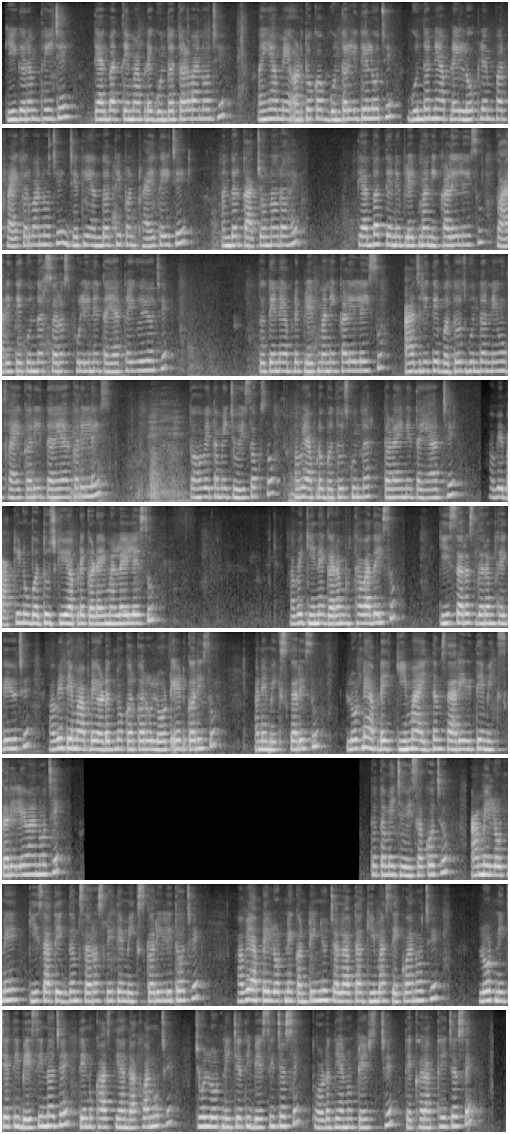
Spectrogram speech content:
ઘી ગરમ થઈ જાય, ત્યારબાદ તેમાં આપણે ગુંદર તળવાનો છે. અહીંયા મેં અડધો કપ ગુંદર લીધેલો છે. ગુંદરને આપણે લો ફ્લેમ પર ફ્રાય કરવાનો છે, જેથી અંદરથી પણ ફ્રાય થઈ જાય, અંદર કાચો ન રહે. ત્યારબાદ તેને પ્લેટમાં નીકાળી લઈશું. તો આ રીતે ગુંદર સરસ ફૂલીને તૈયાર થઈ ગયો છે. તો તેને આપણે પ્લેટમાં નીકાળી લઈશું. આ જ રીતે બધો જ ગુંદરને હું ફ્રાય કરી, તૈયાર કરી લઈશ. તો હવે તમે જોઈ શકશો. હવે આપણો બધો જ ગુંદર તળાઈને તૈયાર છે. હવે બાકીનું બધું જ ઘી આપણે કડાઈમાં લઈ લઈશું. હવે ઘીને ગરમ થવા દઈશું. ઘી સરસ ગરમ થઈ ગયું છે. હવે તેમાં આપણે અડદનો કરકરો લોટ એડ કરીશું અને મિક્સ કરીશું. લોટને આપણે ઘીમાં એકદમ સારી રીતે મિક્સ કરી લેવાનો છે. તો તમે જોઈ શકો છો, આ મેં લોટને ઘી સાથે એકદમ સરસ રીતે મિક્સ કરી લીધો છે. હવે આપણે લોટને કન્ટિન્યુ ચલાવતા ઘીમાં શેકવાનો છે. લોટ નીચેથી બેસી ન જાય, તેનું ખાસ ધ્યાન રાખવાનું છે. જો લોટ નીચેથી બેસી જશે, તો અડદિયાનો ટેસ્ટ છે, તે ખરાબ થઈ જશે.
